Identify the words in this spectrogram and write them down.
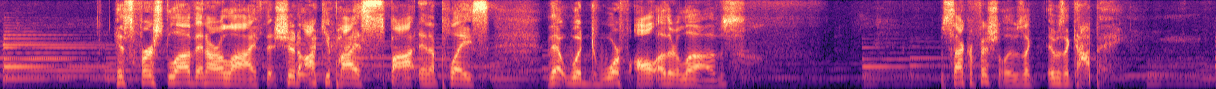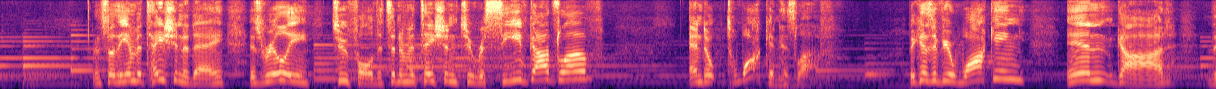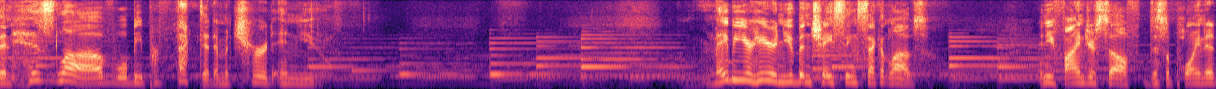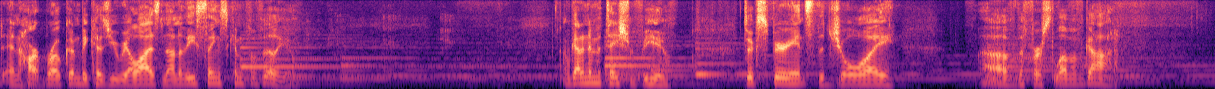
His first love in our life that should occupy a spot in a place that would dwarf all other loves was sacrificial. It was like it was agape. And so the invitation today is really twofold. It's an invitation to receive God's love and to, to walk in his love. Because if you're walking in God, then his love will be perfected and matured in you. Maybe you're here and you've been chasing second loves and you find yourself disappointed and heartbroken because you realize none of these things can fulfill you. I've got an invitation for you to experience the joy of the first love of God.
